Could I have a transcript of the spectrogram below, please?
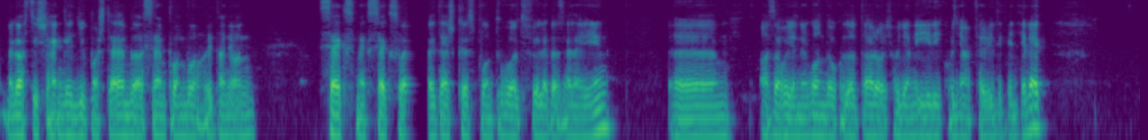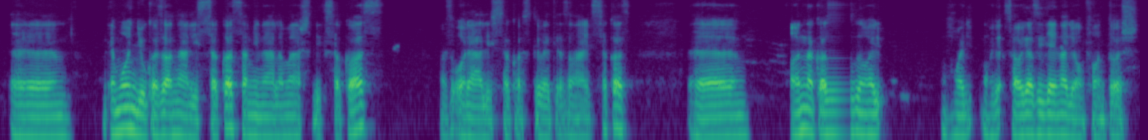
meg azt is engedjük most ebből a szempontból, hogy nagyon szex meg szexualitás központú volt, főleg az elején, az, ahogyan ő gondolkodott arról, hogy hogyan érik, hogyan fejlődik egy gyerek. De mondjuk az anális szakasz, aminál a második szakasz, az orális szakasz követi az anális szakasz. Annak gondolom, hogy, hogy, hogy, szóval, hogy az így egy nagyon fontos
